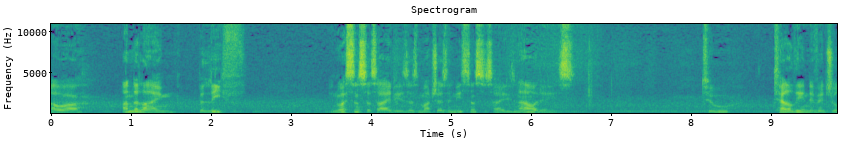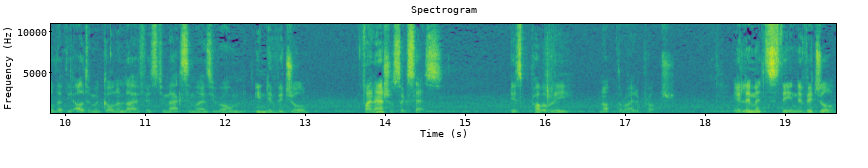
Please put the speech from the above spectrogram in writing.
our underlying belief in Western societies as much as in Eastern societies nowadays to tell the individual that the ultimate goal in life is to maximize your own individual financial success is probably not the right approach. It limits the individual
